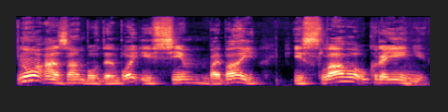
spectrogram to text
Ну, а з вами був Денбой і всім бай-бай. І слава Україні!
